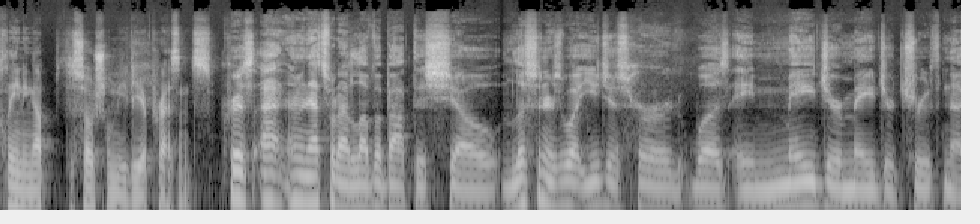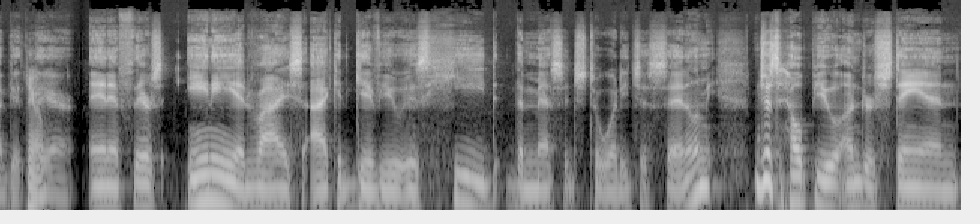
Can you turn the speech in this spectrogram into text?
cleaning up the social media presence. Chris, I, I, mean, that's what I love about this show. Listeners, what you just heard was a major, major truth nugget Yeah. there. And if there's any advice I could give you is heed the message to what he just said. And let me just help you understand.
